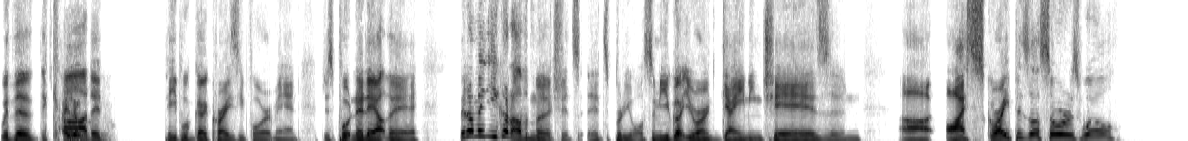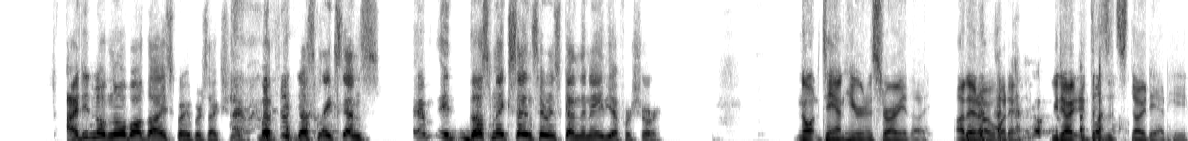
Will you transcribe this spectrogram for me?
with the the carded people go crazy for it, man. Just putting it out there. But I mean, you got other merch. It's it's pretty awesome. You got your own gaming chairs and uh, ice scrapers. I saw as well. I did not know about the ice scrapers actually, but it does make sense. Um, It does make sense here in Scandinavia for sure. Not down here in Australia though. I don't know what it, we don't. It doesn't snow down here.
